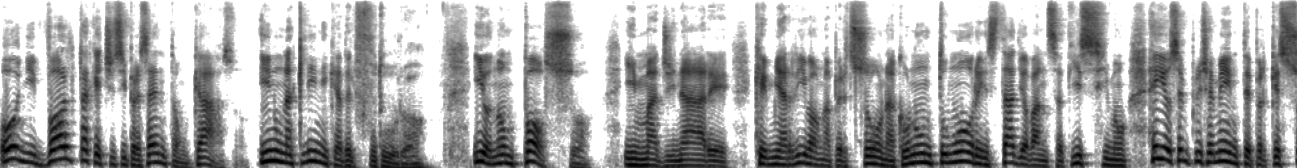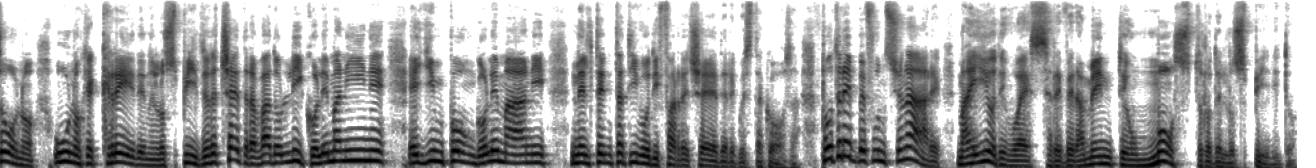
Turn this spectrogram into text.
ogni volta che ci si presenta un caso. In una clinica del futuro io non posso immaginare che mi arriva una persona con un tumore in stadio avanzatissimo e io semplicemente perché sono uno che crede nello spirito eccetera vado lì con le manine e gli impongo le mani nel tentativo di far recedere questa cosa. Potrebbe funzionare, ma io devo essere veramente un mostro dello spirito,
